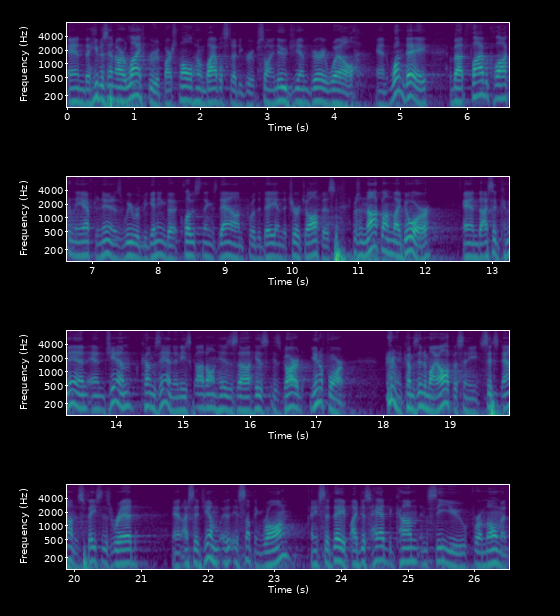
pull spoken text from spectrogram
And uh, he was in our life group, our small home Bible study group, so I knew Jim very well. And one day, about 5 o'clock in the afternoon, as we were beginning to close things down for the day in the church office, there was a knock on my door, and I said, Come in. And Jim comes in, and he's got on his, uh, his, his guard uniform. he comes into my office, and he sits down, his face is red. And I said, Jim, is something wrong? And he said, Dave, I just had to come and see you for a moment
